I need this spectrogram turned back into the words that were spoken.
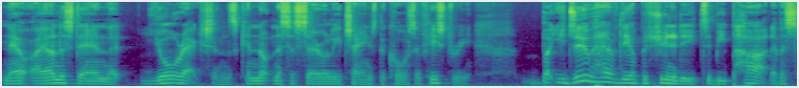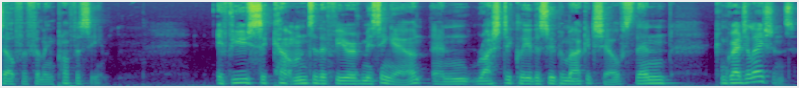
Now, I understand that your actions cannot necessarily change the course of history, but you do have the opportunity to be part of a self fulfilling prophecy. If you succumb to the fear of missing out and rush to clear the supermarket shelves, then congratulations.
